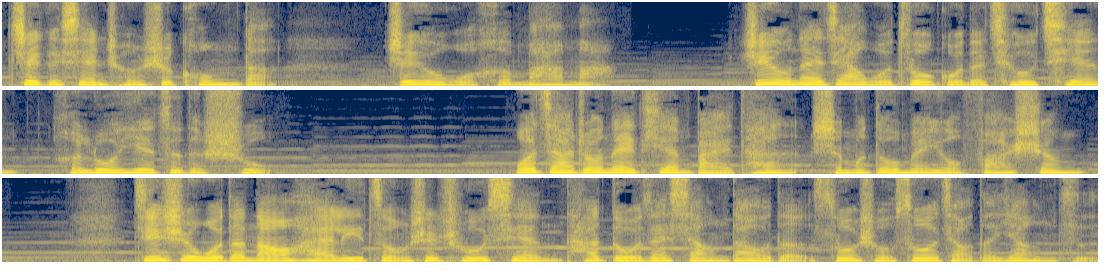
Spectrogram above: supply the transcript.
这个县城是空的，只有我和妈妈。只有那架我坐过的秋千和落叶子的树。我假装那天摆摊什么都没有发生，即使我的脑海里总是出现他躲在巷道的缩手缩脚的样子。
